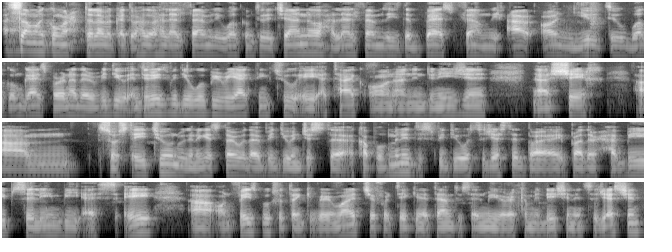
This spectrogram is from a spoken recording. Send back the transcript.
Assalamualaikum warahmatullahi wabarakatuh. Hello Halal family, welcome to the channel. Halal family is the best family out on YouTube. Welcome guys for another video. In today's video, we'll be reacting to a attack on an Indonesian uh, sheikh. Um, so stay tuned. We're gonna get started with that video in just a, a, couple of minutes. This video was suggested by brother Habib Salim BSA uh, on Facebook. So thank you very much for taking the time to send me your recommendation and suggestion.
